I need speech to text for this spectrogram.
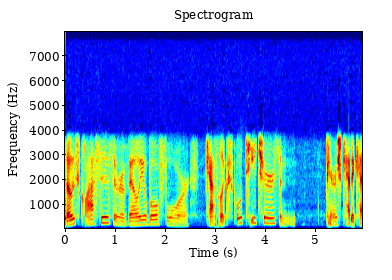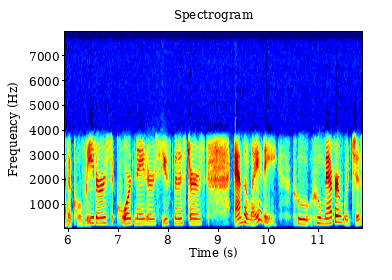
Those classes are available for Catholic school teachers and parish catechetical leaders, coordinators, youth ministers, and the laity who whomever would just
